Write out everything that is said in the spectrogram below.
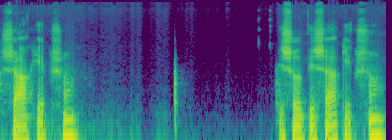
Шах, якщо. Пішов пішак, якщо.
